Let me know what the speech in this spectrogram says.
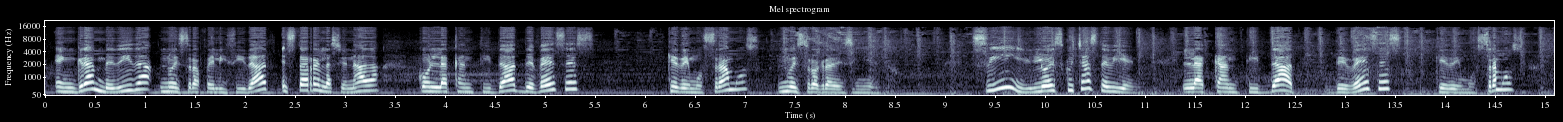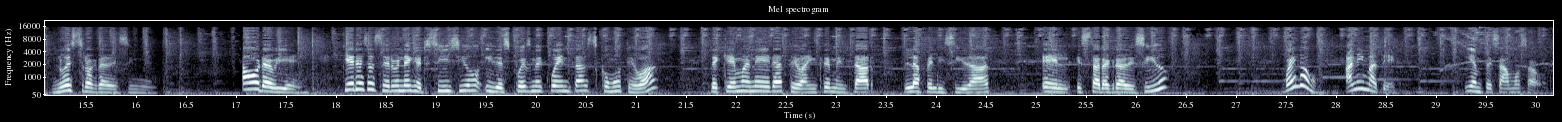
En gran medida nuestra felicidad está relacionada con la cantidad de veces que demostramos nuestro agradecimiento. Sí, lo escuchaste bien. La cantidad de veces que demostramos nuestro agradecimiento. Ahora bien, ¿quieres hacer un ejercicio y después me cuentas cómo te va? ¿De qué manera te va a incrementar la felicidad el estar agradecido? Bueno, anímate y empezamos ahora.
